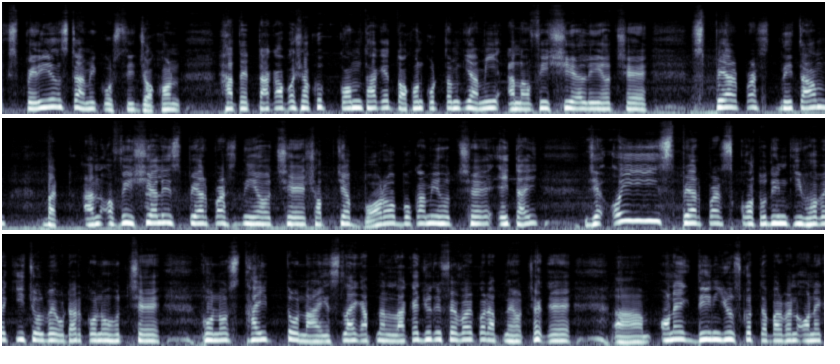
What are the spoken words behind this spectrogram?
এক্সপিরিয়েন্সটা আমি করছি, যখন হাতের টাকা পয়সা খুব কম থাকে, তখন করতাম কি আমি আনঅফিসিয়ালি হচ্ছে স্পেয়ার পার্টস নিতাম। বাট আনঅফিসিয়ালি স্পেয়ার পার্টস নিয়ে হচ্ছে সবচেয়ে বড় বোকামি হচ্ছে এটাই। যে ওই স্পেয়ার পার্টস কতদিন কীভাবে কি চলবে ওটার কোনো হচ্ছে কোনো স্থায়িত্ব নাই। ইটস লাইক আপনার লাকে যদি ফেভার করে, আপনি হচ্ছে যে অনেক দিন ইউজ করতে পারবেন, অনেক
